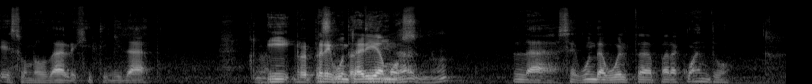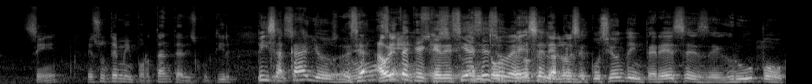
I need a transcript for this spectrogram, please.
Eso no da legitimidad. y preguntaríamos, la segunda vuelta para cuándo. Sí, es un tema importante a discutir. Pisa callos, ¿no? O sea, ahorita que, decías eso de, de, la persecución de intereses de grupo,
